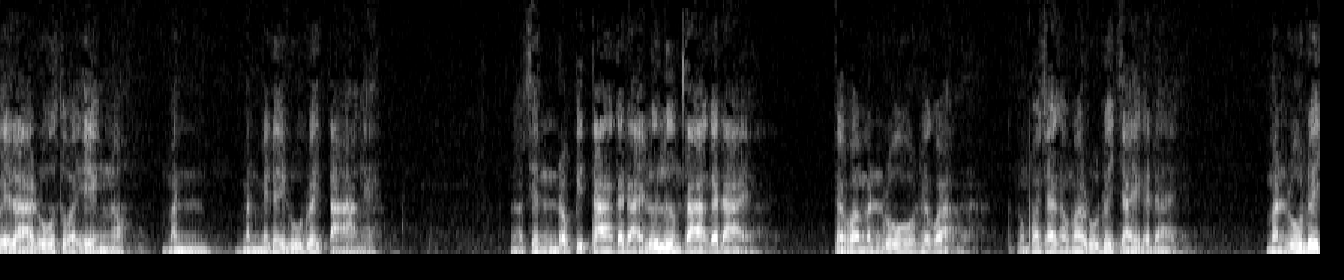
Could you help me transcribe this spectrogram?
เวลารู้ตัวเองเนาะมันมันไม่ได้รู้ด้วยตาไงเนาะเช่น เราปิดตาก็ได้ หรือลืมตาก็ได้ แต่ว่ามันรู้เรียกว่า หลวงพ่อใช้คำว่ารู้ด้วยใจก็ได้ มันรู้ด้วย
